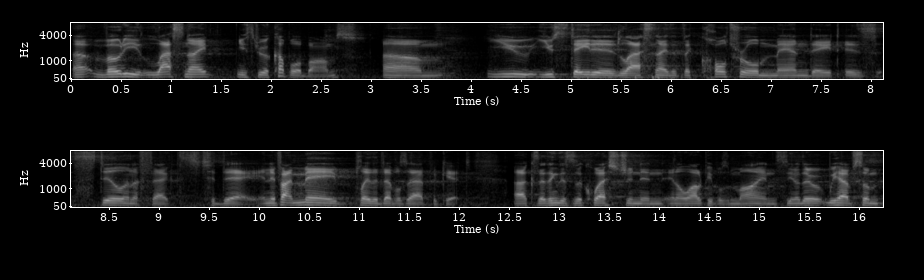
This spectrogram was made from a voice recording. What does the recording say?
Uh, Voddie, last night you threw a couple of bombs. Um, you, you stated last night that the cultural mandate is still in effect today. And if I may play the devil's advocate, because uh, I think this is a question in, in a lot of people's minds. You know, there, we have some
